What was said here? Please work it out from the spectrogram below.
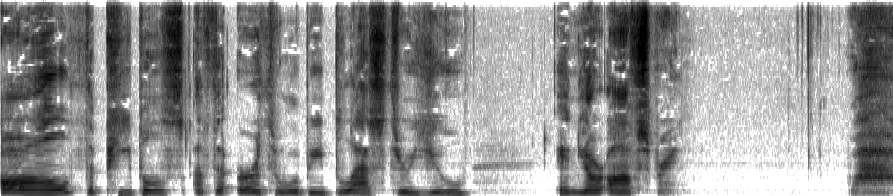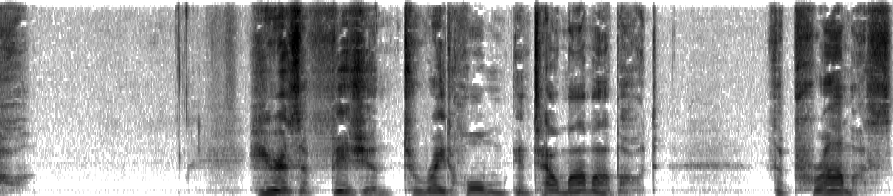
All the peoples of the earth will be blessed through you and your offspring. Wow. Here is a vision to write home and tell Mama about. The promise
